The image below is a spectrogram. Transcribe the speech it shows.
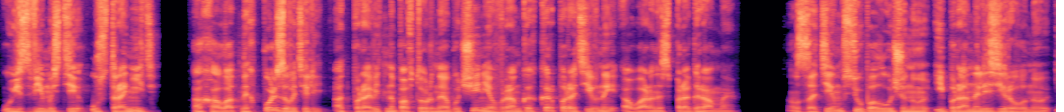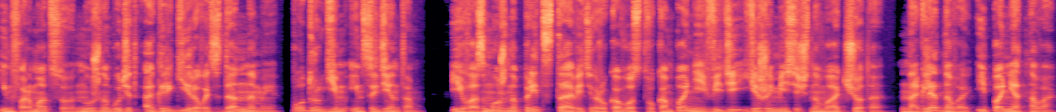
уязвимости устранить, а халатных пользователей отправить на повторное обучение в рамках корпоративной awareness программы. Затем всю полученную и проанализированную информацию нужно будет агрегировать с данными по другим инцидентам, и, возможно, представить руководству компании в виде ежемесячного отчета, наглядного и понятного.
